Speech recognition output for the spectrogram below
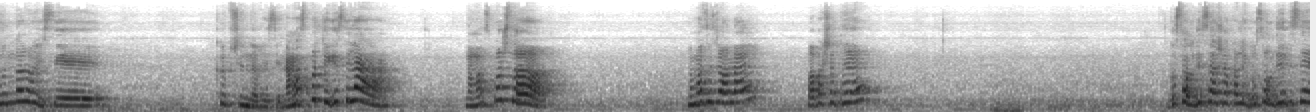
সুন্দর হয়েছে খুব সুন্দর হয়েছে নামাজ পড়তে গেছিলা নামাজ পড়ছ নামাজে যাও নাই বাবার সাথে গোসল দিছে সকালে গোসল দিয়ে দিছে।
